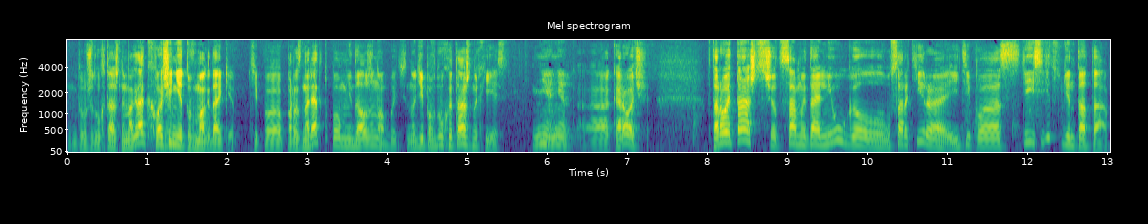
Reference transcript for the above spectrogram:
Потому что двухэтажный Макдак, их вообще нету в Макдаке. Типа, по разнарядке, по-моему, не должно быть. Но, типа, в двухэтажных есть. Не, нет. Э, Короче, второй этаж, что-то самый дальний угол у сортира, и типа си- сидит студентата.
